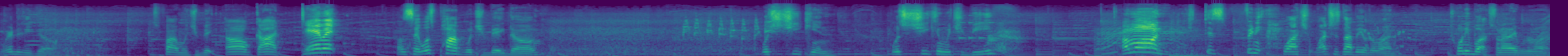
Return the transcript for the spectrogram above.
Where did he go? What's popping with you big... Oh, god damn it! I was gonna say, what's popping with you, big dog? What's cheeking? What's cheeking with you, B? Come on! Get this finish. Watch, watch us not be able to run. 20 bucks, we're not able to run.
